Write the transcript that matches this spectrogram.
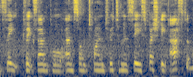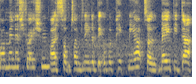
zinc, for example, and sometimes vitamin C, especially after my menstruation. I sometimes need a bit of a pick me up. So maybe that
